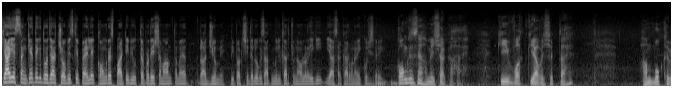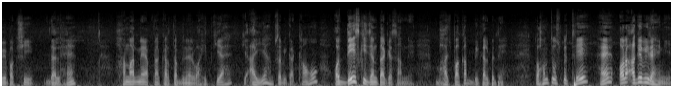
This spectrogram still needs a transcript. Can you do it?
क्या ये संकेत है कि 2024 के पहले कांग्रेस पार्टी भी उत्तर प्रदेश तमाम तमाम राज्यों में विपक्षी दलों के साथ मिलकर चुनाव लड़ेगी या सरकार बनाने की कोशिश करेगी? कांग्रेस ने हमेशा कहा है कि वक्त की आवश्यकता है। हम मुख्य विपक्षी दल हैं। हमारे अपना कर्तव्य निर्वाहित किया है। कि आइए हम सब इकट्ठा हों और देश की जनता के सामने भाजपा का विकल्प दें। तो हम तो उस पर थे, हैं और आगे भी रहेंगे।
